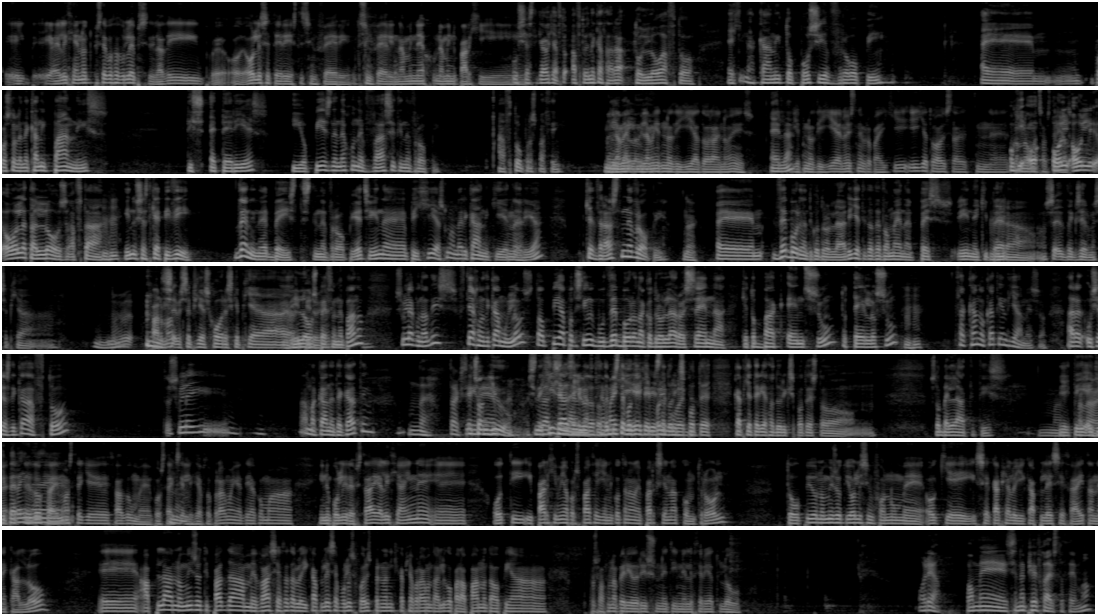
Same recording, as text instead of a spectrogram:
Η- Η αλήθεια είναι ότι πιστεύω θα δουλέψει. Δηλαδή, ε, ό- όλες οι εταιρείες τις συμφέρει, τις συμφέρει να, μην έχουν, να μην υπάρχει. Ουσιαστικά όχι. Αυτό, αυτό είναι καθαρά. Το law αυτό έχει να κάνει το πώς η Ευρώπη ε, πώς το λένε, κάνει πάνης τις εταιρείες οι οποίες δεν έχουν βάσει την Ευρώπη. Αυτό προσπαθεί. Με Μιλάμε, λίγα λόγια. μιλάμε για την οδηγία τώρα, εννοείς; Έλα. Για την οδηγία εννοείς την ευρωπαϊκή ή για το, στα, την, ε, Όχι, το νόμο ο- της Αυστρίας. όλη- όλη- όλα τα laws αυτα είναι ουσιαστικά επειδή δεν είναι based στην Ευρώπη. Έτσι. Είναι π.χ. ας πούμε αμερικάνικη η εταιρεία και δράσει στην Ευρώπη. Ναι. Ε, δεν μπορεί να την κοντρολάρει γιατί τα δεδομένα πες, είναι εκεί πέρα, σε, δεν ξέρουμε σε ποια. Φάρμα. σε, σε ποιες χώρες και ποια Ήπειρο, laws ε. πέφτουν πάνω. Σου λέει, «Άκου να δεις, φτιάχνω δικά μου laws, τα οποία από τη στιγμή που δεν μπορώ να κοντρολάρω εσένα και το back-end σου, το τέλος σου, θα κάνω κάτι ενδιάμεσο. Άρα ουσιαστικά αυτό το σου λέει, άμα κάνετε κάτι, Ναι, εντάξει. It's on είναι- you. Συνεχίζει να πλατιάζει είναι λίγο το αυτό. θέμα Δεν πιστεύω και ότι οι έχει εταιρείες θα πολλή το ρίξει κουβέντα. ποτέ, κάποια εταιρεία θα το ρίξει ποτέ στο, στον πελάτη της. Ναι. Γιατί Καλά, εκεί πέρα ε, είναι... Εδώ θα είμαστε και θα δούμε πώς θα Ναι. εξελιχθεί αυτό το πράγμα, γιατί ακόμα είναι πολύ ρευστά. Η αλήθεια είναι ε, ότι υπάρχει μια προσπάθεια γενικότερα να υπάρξει ένα control, το οποίο νομίζω ότι όλοι συμφωνούμε, ok, σε κάποια λογικά πλαίσια θα ήταν καλό. Ε, απλά νομίζω ότι πάντα με βάση αυτά τα λογικά πλαίσια πολλές φορές περνάνε και κάποια πράγματα λίγο παραπάνω, τα οποία προσπαθούν να περιορίσουν την ελευθερία του λόγου. Ωραία. Πάμε σε ένα πιο ευχάριστο θέμα.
